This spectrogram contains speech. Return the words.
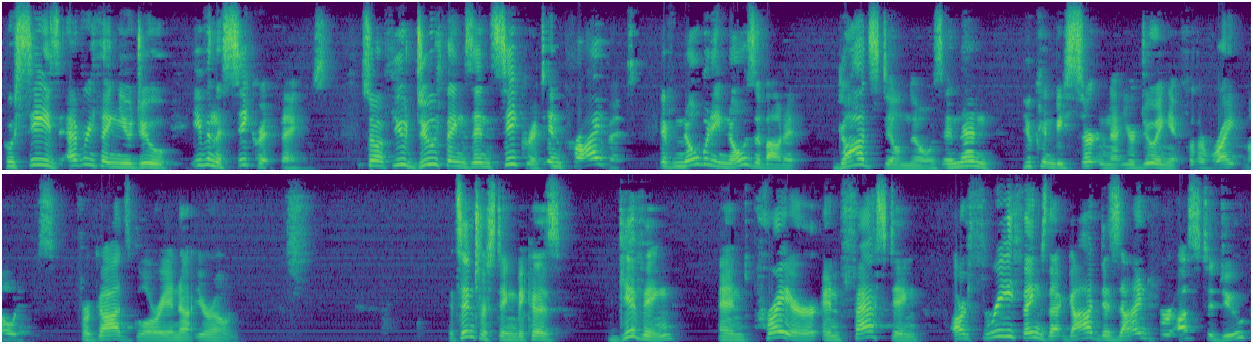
who sees everything you do, even the secret things. So if you do things in secret, in private, if nobody knows about it, God still knows. And then you can be certain that you're doing it for the right motives, for God's glory and not your own. It's interesting because giving and prayer and fasting are three things that God designed for us to do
